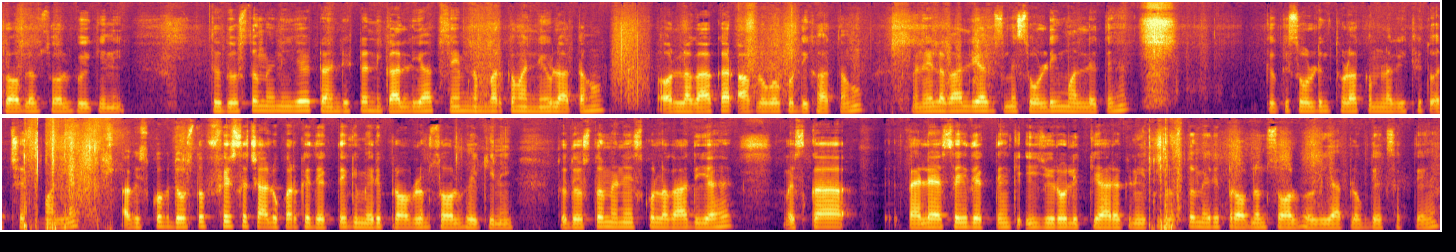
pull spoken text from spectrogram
प्रॉब्लम सॉल्व हुई कि नहीं। तो दोस्तों, मैंने ये ट्रांजिस्टर निकाल लिया। सेम नंबर का मैं न्यू लाता हूँ और लगा कर आप लोगों को दिखाता हूँ। मैंने लगा लिया, इसमें सोल्डिंग मान लेते हैं। क्योंकि सोल्डिंग थोड़ा कम लगी थी तो अच्छे से मान लें। अब इसको दोस्तों फिर से चालू करके देखते हैं कि मेरी प्रॉब्लम सॉल्व हुई कि नहीं। तो दोस्तों मैंने इसको लगा दिया है। इसका पहले ऐसे ही देखते हैं कि ई ज़ीरो लिख के आ रहा कि नहीं। तो दोस्तों मेरी प्रॉब्लम सॉल्व हो गई, आप लोग देख सकते हैं।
